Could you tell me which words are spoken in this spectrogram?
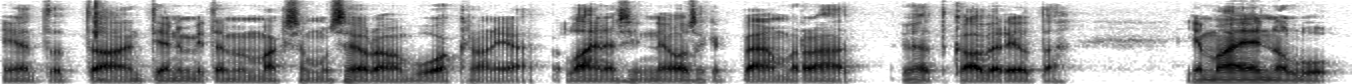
ja tota, en tiennyt, mitä mä maksan mun seuraavan vuokran ja lainasin ne osakepääomarahat yhdeltä kaverilta. Ja mä en ollut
